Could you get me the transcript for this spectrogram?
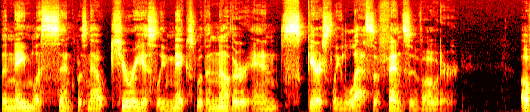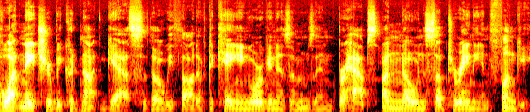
The nameless scent was now curiously mixed with another and scarcely less offensive odor. Of what nature we could not guess, though we thought of decaying organisms and perhaps unknown subterranean fungi.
